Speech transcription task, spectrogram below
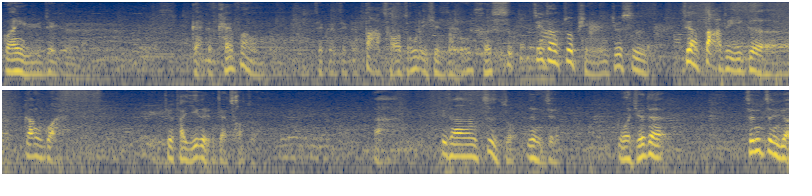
关于这个改革开放这个这个大潮中的一些人和事。这张作品就是这样大的一个钢管，就他一个人在操作，啊，非常制作认真。我觉得真正要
